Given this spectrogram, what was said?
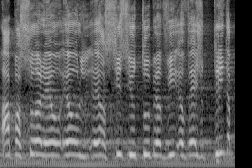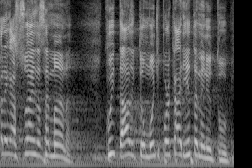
Ah, pastor, eu, eu, eu assisto YouTube, eu, vi, eu vejo 30 pregações na semana. Cuidado, que tem um monte de porcaria também no YouTube.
